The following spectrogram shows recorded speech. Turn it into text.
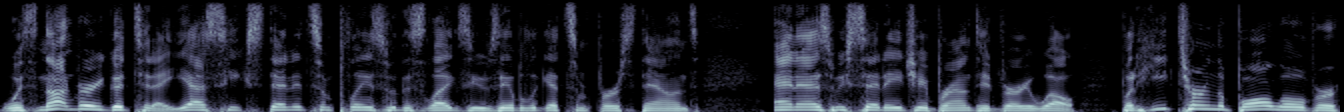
was not very good today. Yes, he extended some plays with his legs, he was able to get some first downs. And as we said, A.J. Brown did very well. But he turned the ball over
